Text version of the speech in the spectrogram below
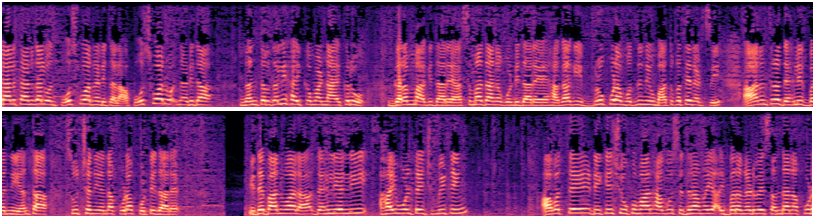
ಜಾಲತಾಣದಲ್ಲಿ ಒಂದು ಪೋಸ್ಟ್ ವಾರ್ ನಡೀತಲ್ಲ, ಆ ಪೋಸ್ಟ್ ವಾರ್ ನಡೆದ ನಂತರದಲ್ಲಿ ಹೈಕಮಾಂಡ್ ನಾಯಕರು ಗರಂ ಆಗಿದ್ದಾರೆ, ಅಸಮಾಧಾನಗೊಂಡಿದ್ದಾರೆ. ಹಾಗಾಗಿ ಇಬ್ರು ಕೂಡ ಮೊದಲು ನೀವು ಮಾತುಕತೆ ನಡೆಸಿ, ಆ ನಂತರ ದೆಹಲಿಗೆ ಬನ್ನಿ ಅಂತ ಸೂಚನೆಯನ್ನ ಕೂಡ ಕೊಟ್ಟಿದ್ದಾರೆ. ಇದೇ ಭಾನುವಾರ ದೆಹಲಿಯಲ್ಲಿ ಹೈ ವೋಲ್ಟೇಜ್ ಮೀಟಿಂಗ್. ಅವತ್ತೇ ಡಿಕೆ ಶಿವಕುಮಾರ್ ಹಾಗೂ ಸಿದ್ದರಾಮಯ್ಯ ಇಬ್ಬರ ನಡುವೆ ಸಂಧಾನ ಕೂಡ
